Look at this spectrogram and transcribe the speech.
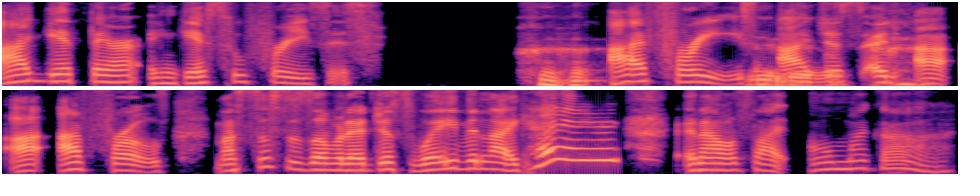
I get there, and guess who freezes? I freeze. I just I, I I froze. My sister's over there just waving like, "Hey!" And I was like, "Oh my god,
